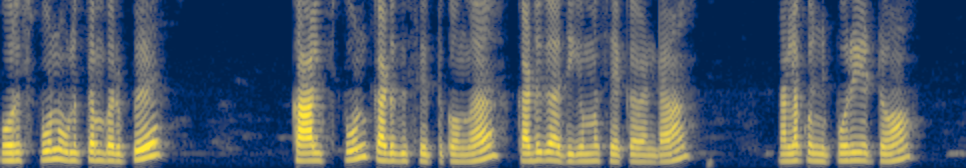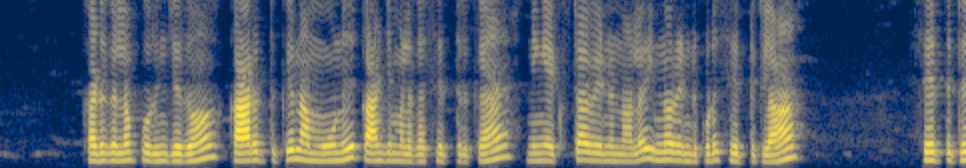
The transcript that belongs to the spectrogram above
ஒரு ஸ்பூன் உளுத்தம்பருப்பு கால் ஸ்பூன் கடுகு சேர்த்துக்கோங்க. கடுகு அதிகமாக சேர்க்க வேண்டாம். நல்லா கொஞ்சம் பொரியட்டும். கடுகெல்லாம் பொரிஞ்சதும் காரத்துக்கு நான் மூணு காஞ்ச மிளகாய் சேர்த்துருக்கேன். நீங்கள் எக்ஸ்ட்ரா வேணும்னாலும் இன்னும் ரெண்டு கூட சேர்த்துக்கலாம். சேர்த்துட்டு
